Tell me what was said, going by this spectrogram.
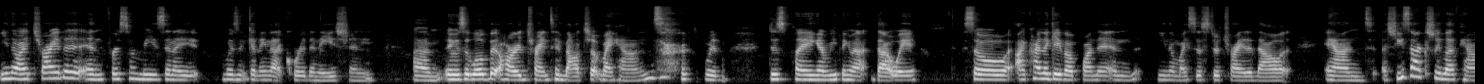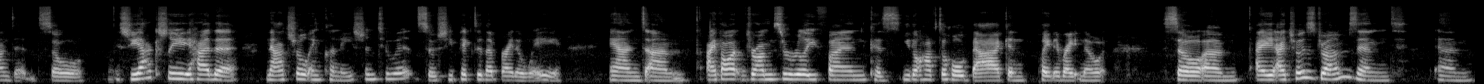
you know, I tried it and for some reason I wasn't getting that coordination. Um, it was a little bit hard trying to match up my hands with just playing everything that, that way. So I kind of gave up on it and, you know, my sister tried it out and she's actually left-handed. So she actually had a natural inclination to it. So she picked it up right away. And um, I thought drums were really fun because you don't have to hold back and play the right note. So um, I, I, chose drums, and um,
